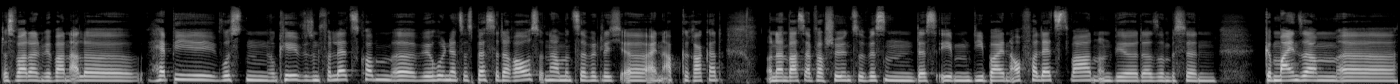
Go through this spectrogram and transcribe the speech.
das war dann, wir waren alle happy, wussten, okay, wir sind verletzt, komm, äh, wir holen jetzt das Beste daraus und haben uns da wirklich äh, einen abgerackert. Und dann war es einfach schön zu wissen, dass eben die beiden auch verletzt waren und wir da so ein bisschen gemeinsam äh,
